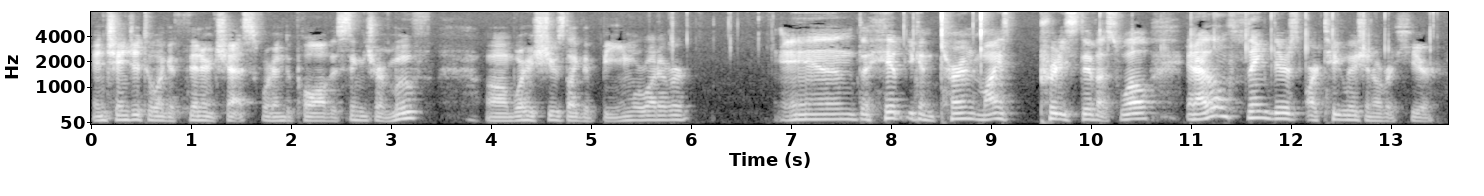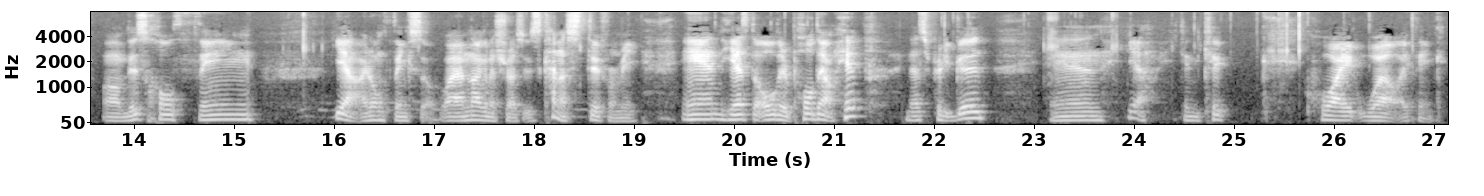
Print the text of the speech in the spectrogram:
and change it to like a thinner chest for him to pull off the signature move um, where he shoots like the beam or whatever. And the hip you can turn. Mine's pretty stiff as well. And I don't think there's articulation over here. Um, this whole thing, yeah, I don't think so. Well, I'm not gonna stress it. It's kind of stiff for me. And he has the older pull down hip. That's pretty good. And yeah, he can kick quite well, I think.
